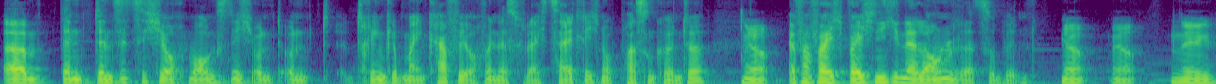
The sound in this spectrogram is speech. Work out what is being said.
ähm, dann, dann sitze ich hier auch morgens nicht und, und trinke meinen Kaffee, auch wenn das vielleicht zeitlich noch passen könnte. Ja. Einfach weil ich, weil ich nicht in der Laune dazu bin. Ja, ja. Nee,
